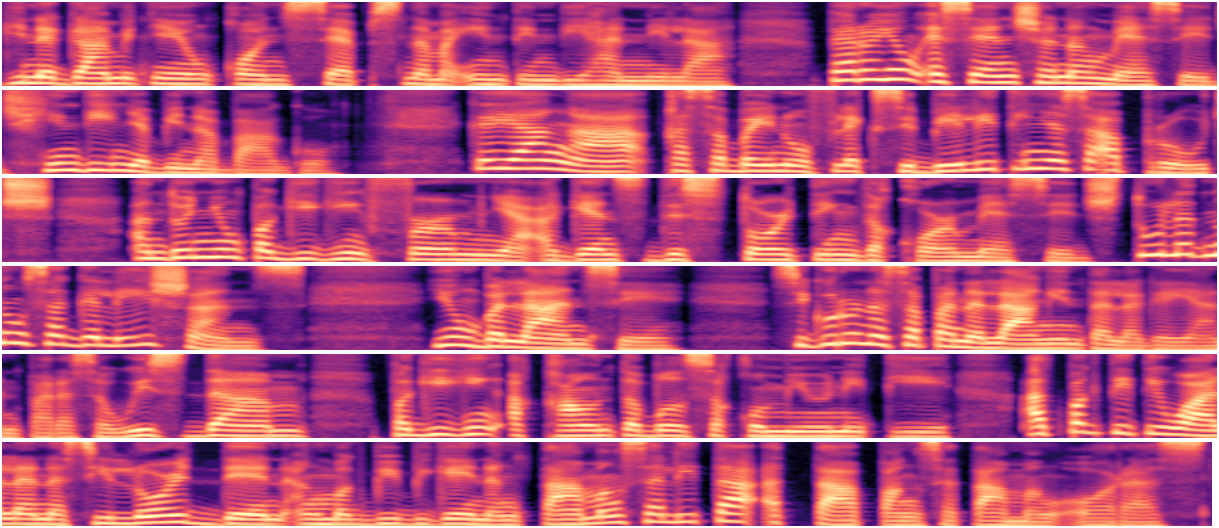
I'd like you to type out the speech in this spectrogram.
ginagamit niya yung concepts na maintindihan nila. Pero yung esensya ng message, hindi niya binabago. Kaya nga, kasabay no flexibility niya sa approach, andun yung pagiging firm niya against distorting the core message, tulad nung sa Galatians. Yung balanse, siguro nasa panalangin talaga yan para sa wisdom, pagiging accountable sa community, at pagtitiwala na si Lord din ang magbibigay ng tamang salita at tapang sa tamang oras.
